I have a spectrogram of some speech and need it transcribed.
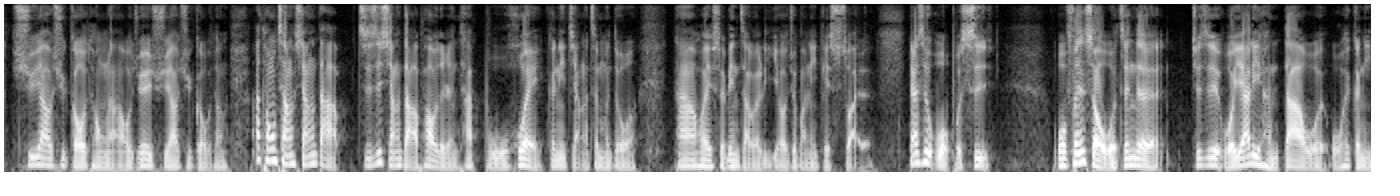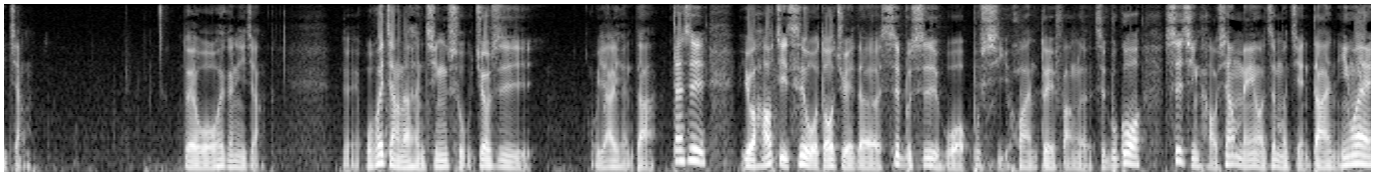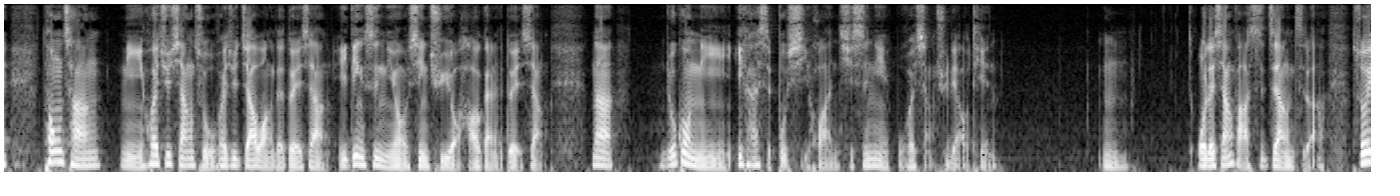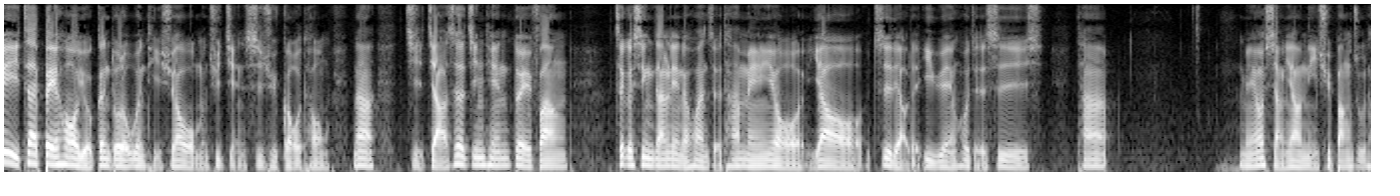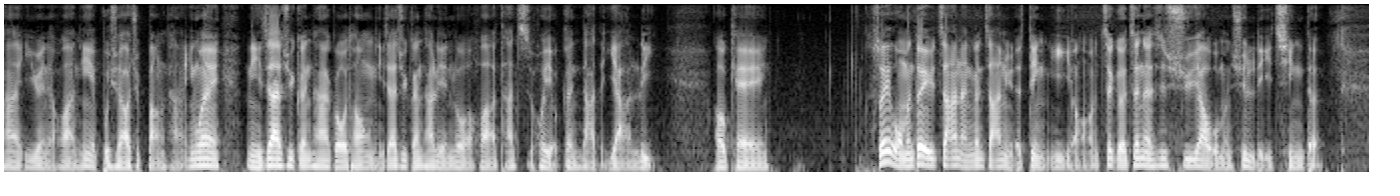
需要去沟通啦，我觉得需要去沟通。啊，通常想打只是想打炮的人，他不会跟你讲这么多，他会随便找个理由就把你给甩了。但是我不是，我分手我真的就是我压力很大，我我会跟你讲。对，我会跟你讲，对我会讲的很清楚，就是我压力很大，但是有好几次我都觉得是不是我不喜欢对方了，只不过事情好像没有这么简单，因为通常你会去相处、会去交往的对象，一定是你有兴趣、有好感的对象。那如果你一开始不喜欢，其实你也不会想去聊天，嗯。我的想法是这样子啦，所以在背后有更多的问题需要我们去检视、去沟通。那假假设今天对方这个性单恋的患者，他没有要治疗的意愿，或者是他没有想要你去帮助他的意愿的话，你也不需要去帮他，因为你再去跟他沟通，你再去跟他联络的话，他只会有更大的压力。OK，所以我们对于渣男跟渣女的定义哦，这个真的是需要我们去理清的。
